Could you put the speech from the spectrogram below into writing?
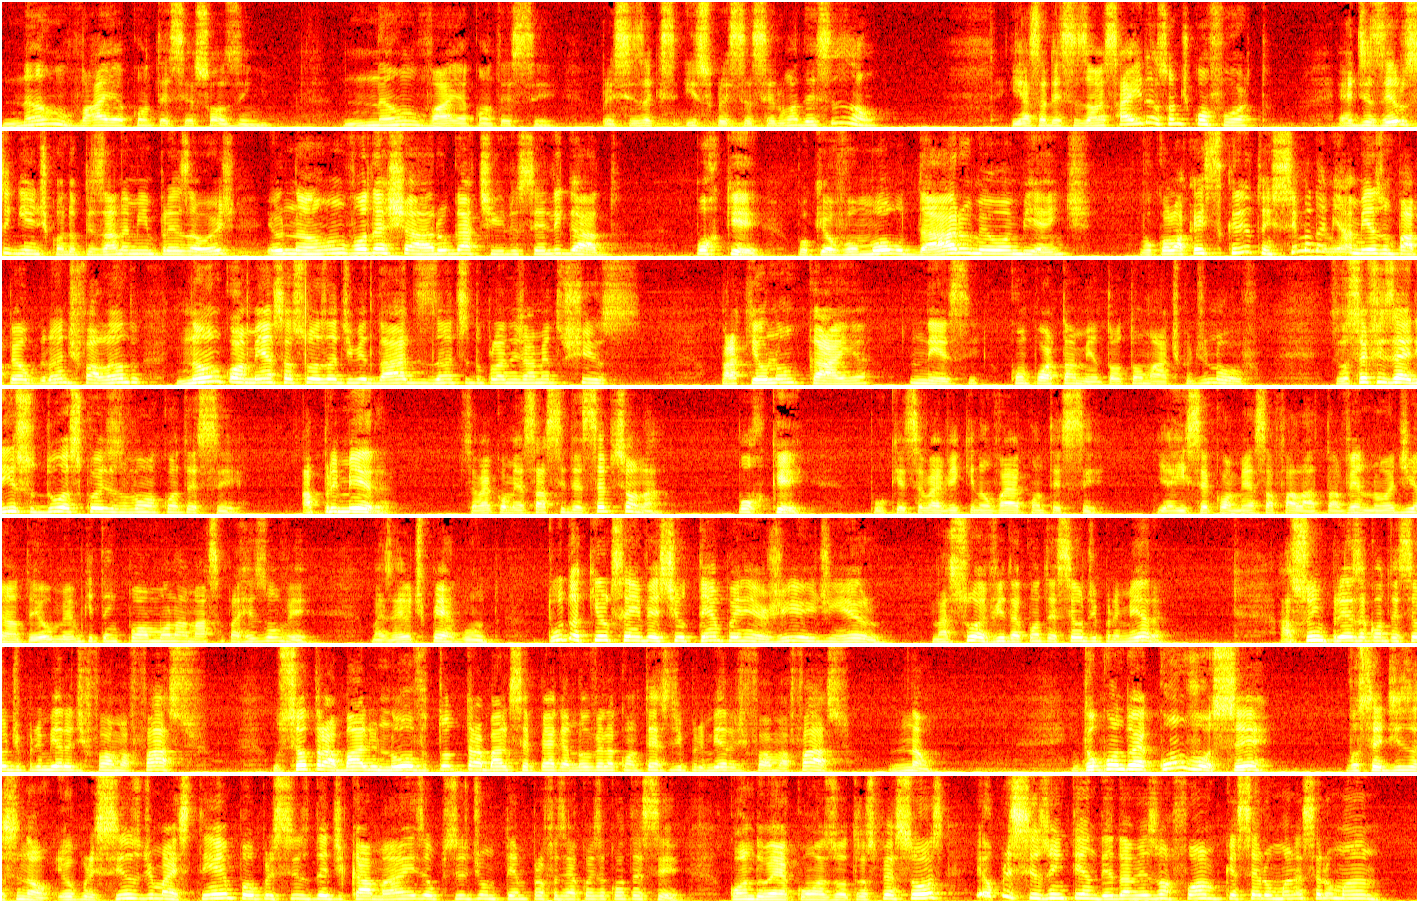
Não vai acontecer sozinho. Não vai acontecer. Precisa que isso precisa ser uma decisão. E essa decisão é sair da zona de conforto. É dizer o seguinte: quando eu pisar na minha empresa hoje, eu não vou deixar o gatilho ser ligado. Por quê? Porque eu vou moldar o meu ambiente, vou colocar escrito em cima da minha mesa um papel grande falando: não comece as suas atividades antes do planejamento X, para que eu não caia nesse comportamento automático de novo. Se você fizer isso, duas coisas vão acontecer. A primeira, você vai começar a se decepcionar. Por quê? Porque você vai ver que não vai acontecer. E aí você começa a falar, tá vendo? Não adianta, eu mesmo que tenho que pôr a mão na massa para resolver. Mas aí eu te pergunto, tudo aquilo que você investiu tempo, energia e dinheiro na sua vida aconteceu de primeira? A sua empresa aconteceu de primeira de forma fácil? O seu trabalho novo, todo trabalho que você pega novo, ele acontece de primeira de forma fácil? Não. Então quando é com você, você diz assim: não, eu preciso de mais tempo, eu preciso dedicar mais, eu preciso de um tempo para fazer a coisa acontecer. Quando é com as outras pessoas, eu preciso entender da mesma forma, porque ser humano é ser humano.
